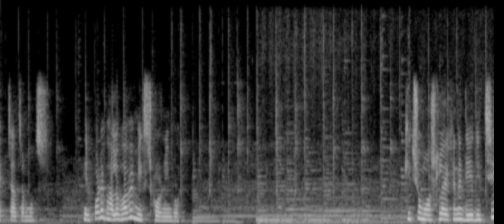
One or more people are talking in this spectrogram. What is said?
এক চা চামচ এরপরে ভালোভাবে মিক্সড করে নিব। কিছু মশলা এখানে দিয়ে দিচ্ছি।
